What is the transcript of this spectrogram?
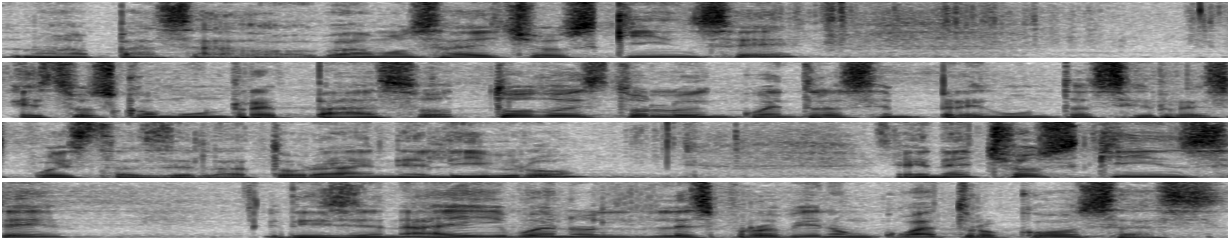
no ha pasado. Vamos a Hechos 15. Esto es como un repaso. Todo esto lo encuentras en preguntas y respuestas de la Torah en el libro. En Hechos 15 dicen, ahí, bueno, les prohibieron cuatro cosas.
